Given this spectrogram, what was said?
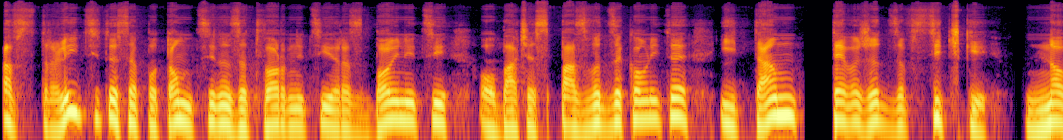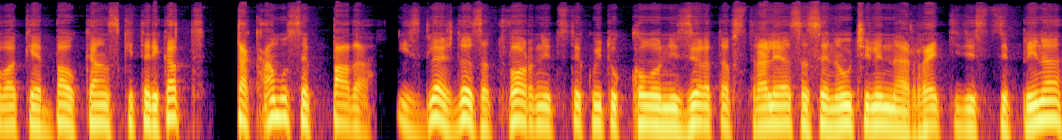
Австралийците са потомци на затворници и разбойници, обаче спазват законите и там те въжат за всички. Новак е балкански тарикат, така му се пада. Изглежда затворниците, които колонизират Австралия, са се научили на ред и дисциплина,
